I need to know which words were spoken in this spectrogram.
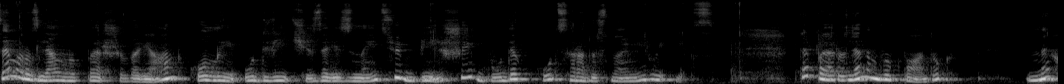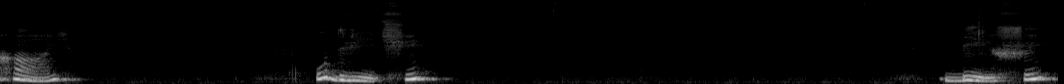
Це ми розглянули перший варіант, коли удвічі за різницю більший буде кут з градусною мірою х. Тепер розглянемо випадок. Нехай удвічі більший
